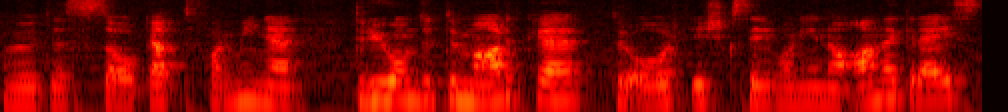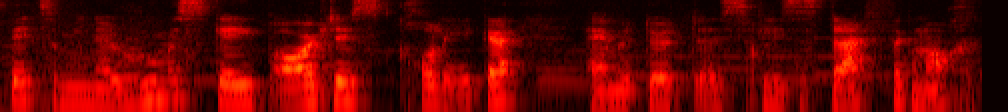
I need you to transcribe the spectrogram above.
weil das so gerade vor meinen 300er Marken der Ort war, wo ich noch angereist bin, zu meinen Room Escape Artist Kollegen, haben wir dort ein kleines Treffen gemacht.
